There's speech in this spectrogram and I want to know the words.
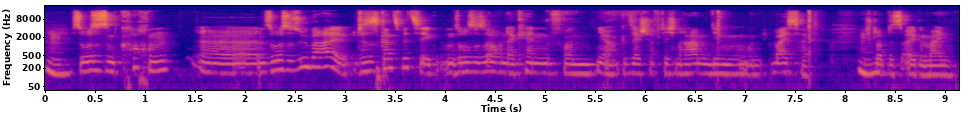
Mhm. So ist es im Kochen, äh, so ist es überall. Das ist ganz witzig. Und so ist es auch in Erkennen von ja, gesellschaftlichen Rahmendingen und Weisheit. Mhm. Ich glaube, das ist allgemein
